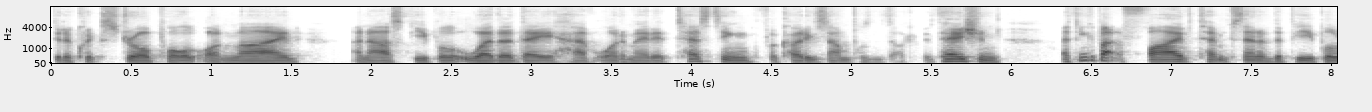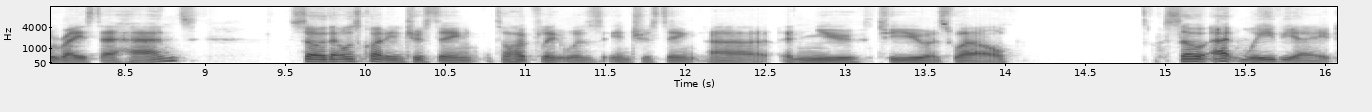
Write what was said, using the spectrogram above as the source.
did a quick straw poll online and asked people whether they have automated testing for code examples in documentation, I think about 5 10% of the people raised their hands. So that was quite interesting. So hopefully it was interesting uh, and new to you as well. So at Weaviate,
